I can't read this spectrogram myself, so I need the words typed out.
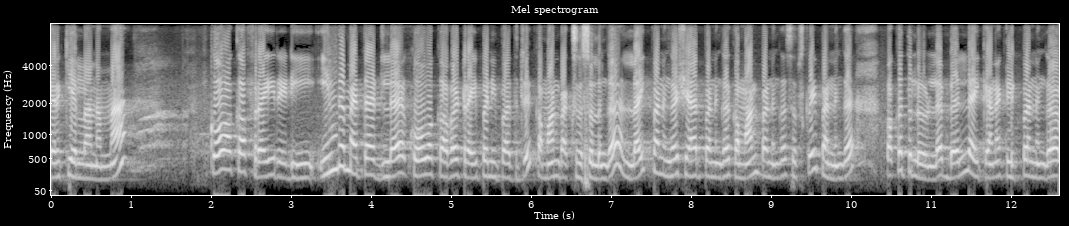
இறக்கிடலாம் நம்ம. கோவக்காய் ஃப்ரை ரெடி இந்த மெத்தடில் கோவக்காவை ட்ரை பண்ணி பார்த்துட்டு கமெண்ட் பாக்ஸில் சொல்லுங்கள் லைக் பண்ணுங்கள் ஷேர் பண்ணுங்கள் கமெண்ட் பண்ணுங்கள் சப்ஸ்கிரைப் பண்ணுங்கள் பக்கத்தில் உள்ள பெல் ஐக்கானை கிளிக் பண்ணுங்கள்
